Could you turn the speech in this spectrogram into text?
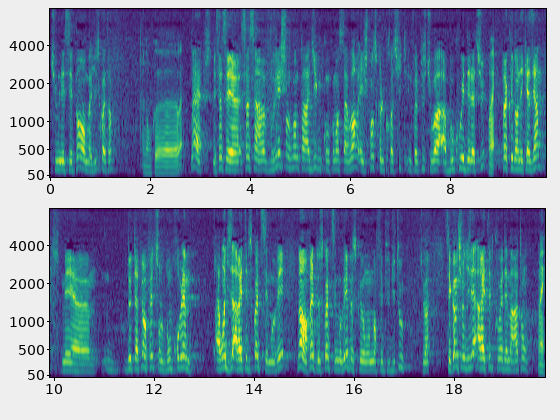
tu me laissais pas en bas du squat. hein. Donc euh, ouais. Ouais, mais ça c'est ça c'est un vrai changement de paradigme qu'on commence à avoir et je pense que le CrossFit une fois de plus tu vois a beaucoup aidé là-dessus, Ouais. pas que dans les casernes, mais euh, de taper en fait sur le bon problème. Avant on disait arrêter le squat c'est mauvais, non en fait le squat c'est mauvais parce qu'on n'en fait plus du tout, tu vois. C'est comme si on disait arrêter de courir des marathons. Ouais.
